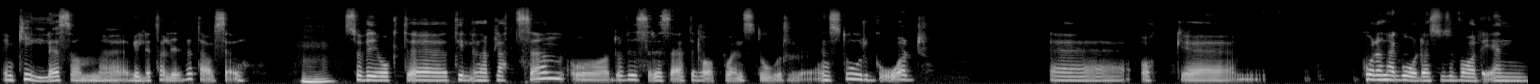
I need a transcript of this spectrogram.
en kille som eh, ville ta livet av sig. Mm. Så vi åkte till den här platsen och då visade det sig att det var på en stor, en stor gård. Eh, och eh, på den här gården så var det en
